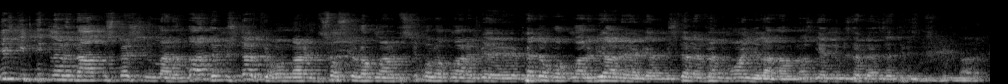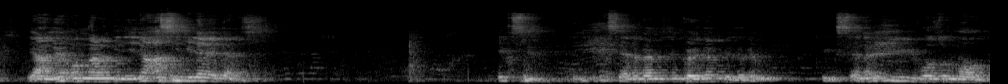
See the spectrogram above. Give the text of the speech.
İlk gittiklerinde 65 yıllarında demişler ki onların sosyologları, psikologları, e, pedagogları bir araya gelmişler. Efendim 10 yıla kalmaz kendimize benzetiriz biz bunları. Yani onların diliyle asimile ederiz. İlk, ilk sene ben bizim köyden bilirim. İlk sene iyi bozulma oldu.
